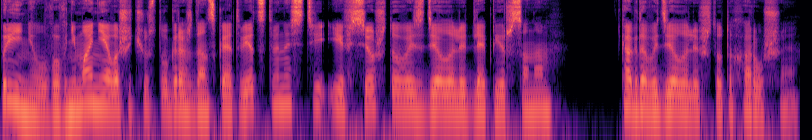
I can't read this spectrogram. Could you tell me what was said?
принял во внимание ваше чувство гражданской ответственности и все, что вы сделали для Пирсона, когда вы делали что-то хорошее.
